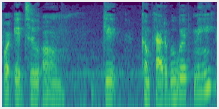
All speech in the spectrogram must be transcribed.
for it to um get compatible with me.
